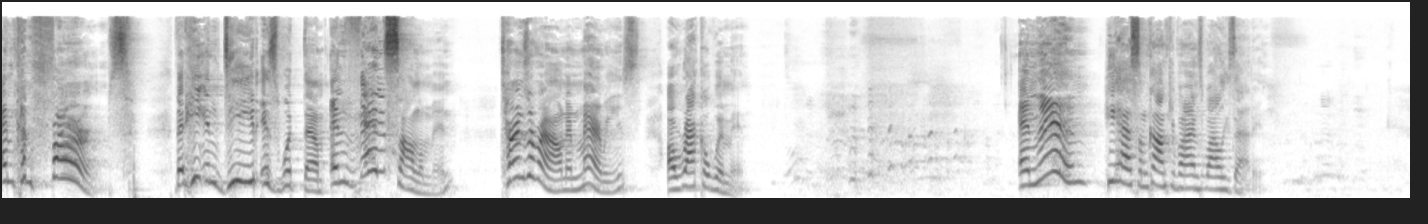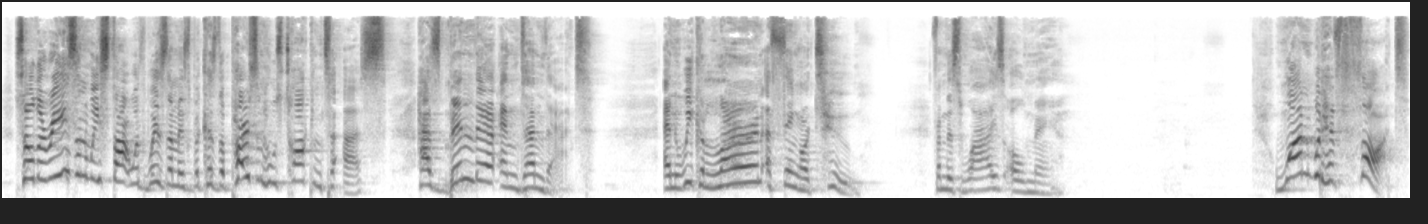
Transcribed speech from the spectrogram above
and confirms that he indeed is with them. And then Solomon turns around and marries a rack of women. and then he has some concubines while he's at it. So the reason we start with wisdom is because the person who's talking to us has been there and done that. And we could learn a thing or two from this wise old man. One would have thought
